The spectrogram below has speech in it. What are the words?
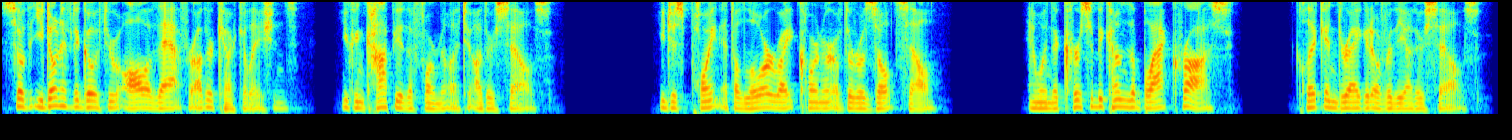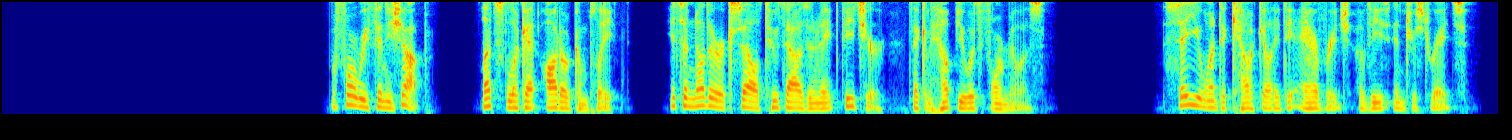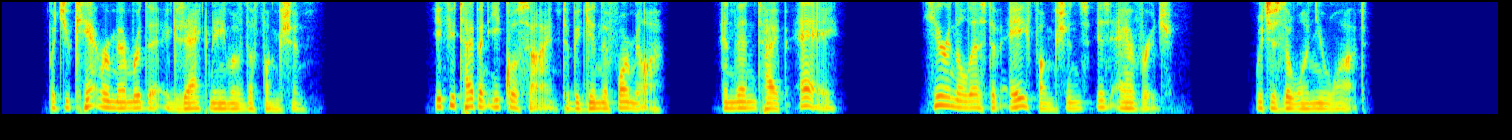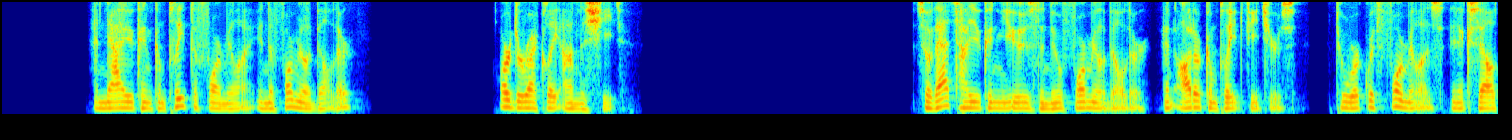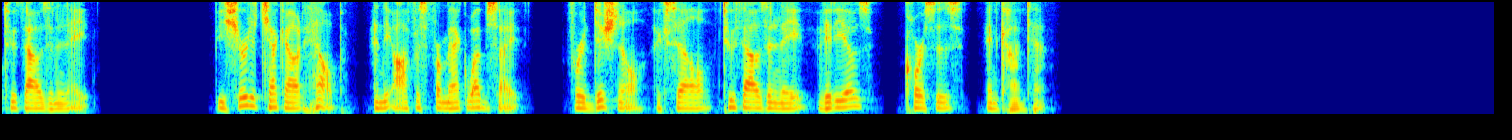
so that you don't have to go through all of that for other calculations, you can copy the formula to other cells. You just point at the lower right corner of the result cell, and when the cursor becomes a black cross, click and drag it over the other cells. Before we finish up, let's look at autocomplete. It's another Excel 2008 feature that can help you with formulas. Say you want to calculate the average of these interest rates but you can't remember the exact name of the function. If you type an equal sign to begin the formula, and then type A, here in the list of A functions is average, which is the one you want. And now you can complete the formula in the Formula Builder or directly on the sheet. So that's how you can use the new Formula Builder and autocomplete features to work with formulas in Excel 2008. Be sure to check out Help and the Office for Mac website for additional Excel 2008 videos, courses, and content.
